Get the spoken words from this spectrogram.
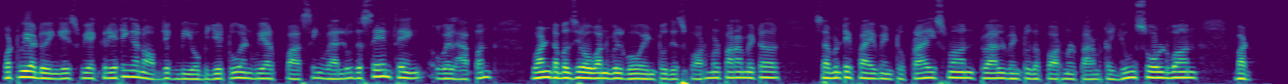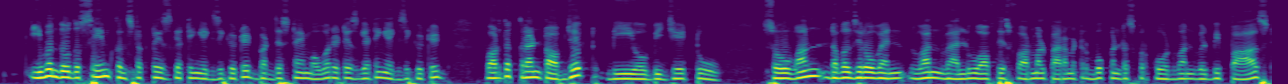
what we are doing is we are creating an object bobj2 and we are passing value. The same thing will happen. 1001 will go into this formal parameter 75 into price one 12 into the formal parameter. You sold one but even though the same constructor is getting executed but this time over it is getting executed for the current object bobj2 so one double zero when one value of this formal parameter book underscore code one will be passed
